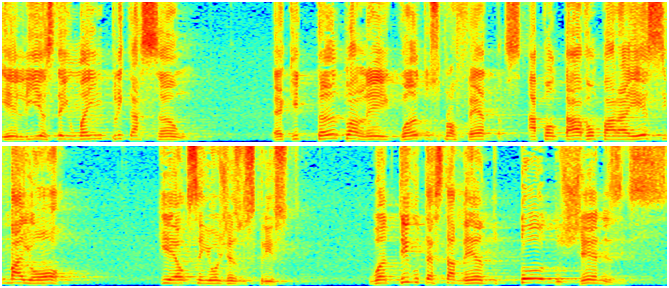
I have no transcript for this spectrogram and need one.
Elias tem uma implicação: é que tanto a lei quanto os profetas apontavam para esse maior, que é o Senhor Jesus Cristo. O Antigo Testamento, todo Gênesis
